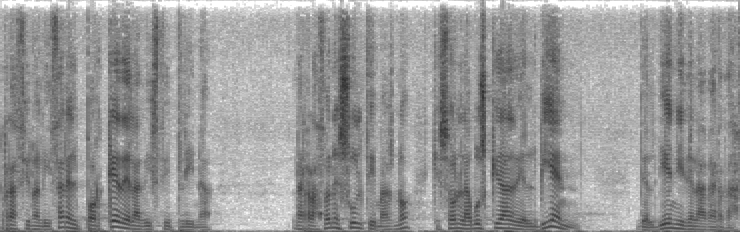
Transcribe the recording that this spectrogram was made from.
racionalizar el porqué de la disciplina, las razones últimas, ¿no? que son la búsqueda del bien, del bien y de la verdad.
